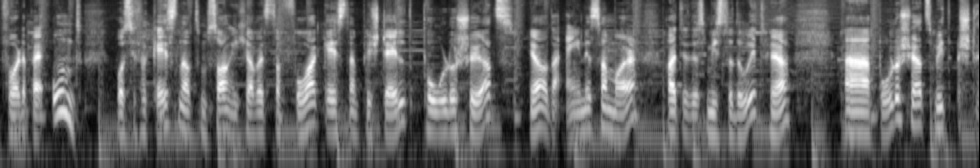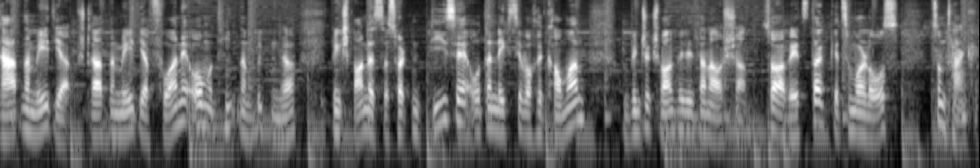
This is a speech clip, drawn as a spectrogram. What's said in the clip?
voll dabei. Und was ich vergessen habe zum Sagen, ich habe jetzt davor gestern bestellt Polo-Shirts, ja, oder eines einmal, heute das Mr. Do It, ja, äh, Polo-Shirts mit Stratner Media. Stratner Media vorne oben und hinten am Rücken, ja. Bin gespannt, da sollten diese oder nächste Woche kommen und bin schon gespannt, wie die dann ausschauen. So, aber jetzt da geht's mal los zum Tanken.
